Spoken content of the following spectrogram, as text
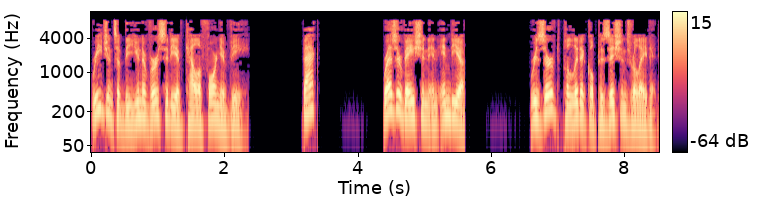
Regents of the University of California v. Bakke Reservation in India Reserved political positions related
